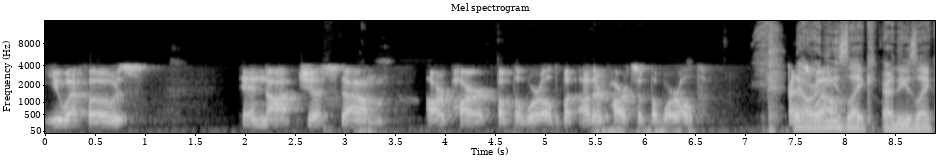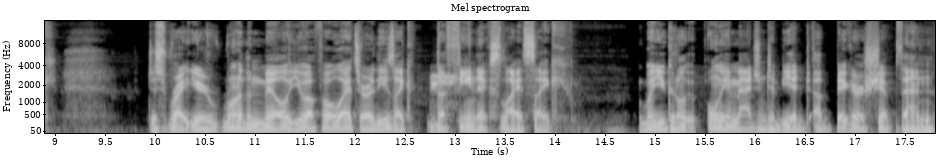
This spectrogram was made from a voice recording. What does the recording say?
UFOs, and not just um, our part of the world, but other parts of the world. Now, are well. these like are these like just right your run of the mill UFO lights, or are these like the Phoenix lights, like what you can only imagine to be a, a bigger ship than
